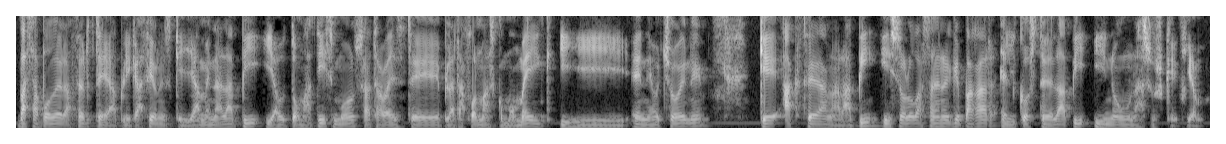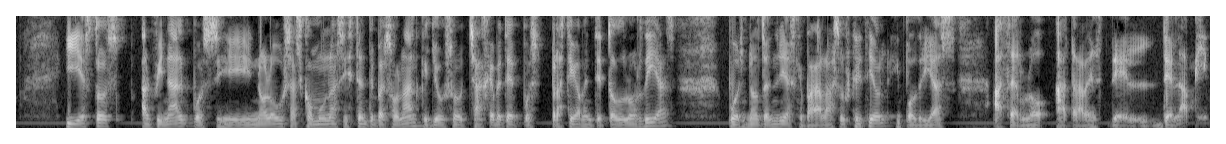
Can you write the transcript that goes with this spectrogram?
vas a poder hacerte aplicaciones que llamen al API y automatismos a través de plataformas como Make y N8N que accedan al API y solo vas a tener que pagar el coste del API y no una suscripción. Y esto es, al final, pues si no lo usas como un asistente personal, que yo uso ChatGPT pues prácticamente todos los días, pues no tendrías que pagar la suscripción y podrías hacerlo a través del, del API.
